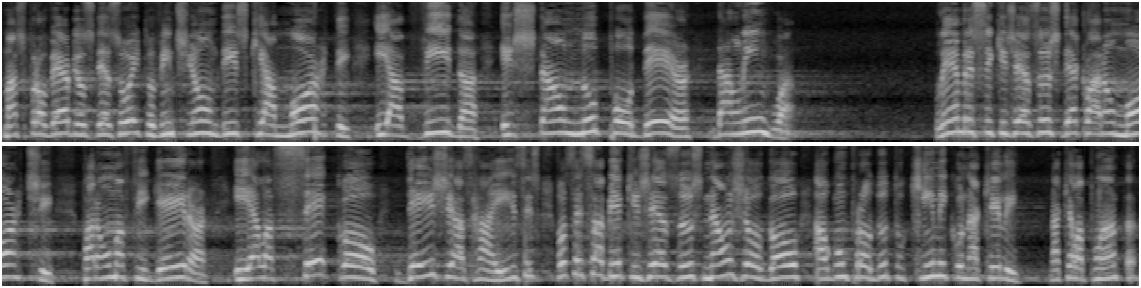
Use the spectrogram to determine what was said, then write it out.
mas Provérbios 18, 21 diz que a morte e a vida estão no poder da língua. Lembre-se que Jesus declarou morte para uma figueira e ela secou desde as raízes. Você sabia que Jesus não jogou algum produto químico naquele, naquela planta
